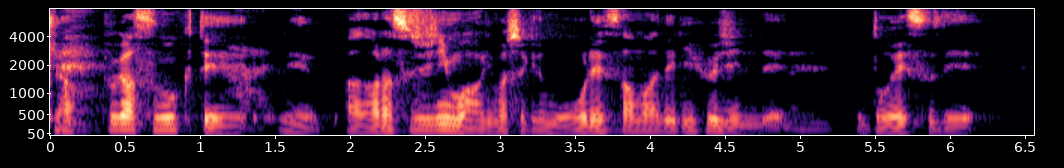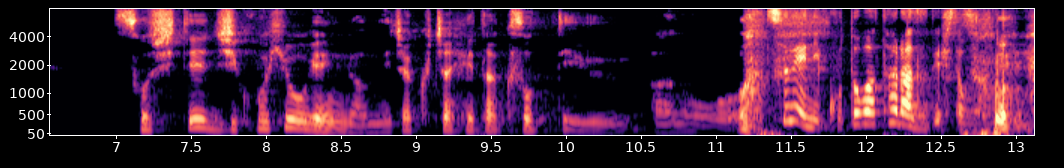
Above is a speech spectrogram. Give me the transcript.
ギャップがすごくて、はね、あの、あらすじにもありましたけども、俺様で理不尽で、ド S で、そして自己表現がめちゃくちゃ下手くそっていう、あの、常に言葉足らずでしたもんね。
